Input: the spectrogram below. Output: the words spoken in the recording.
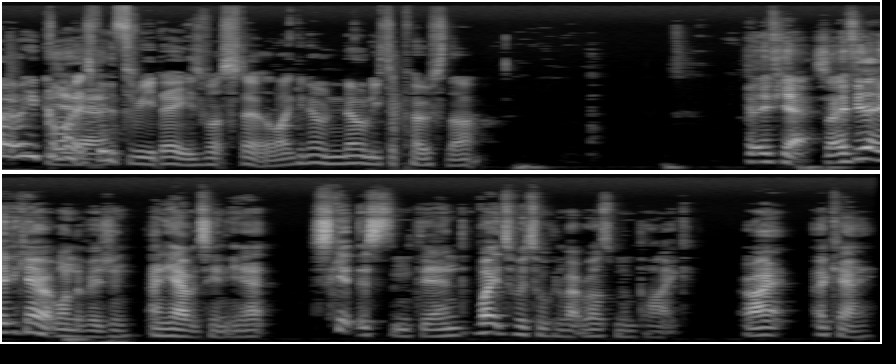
I mean, come on, it's yeah. been three days, but still, like, you know, no need to post that. But if yeah, so if you if you care about WandaVision and you haven't seen it yet, skip this to the end. Wait till we're talking about Rosamund Pike. All right? Okay.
